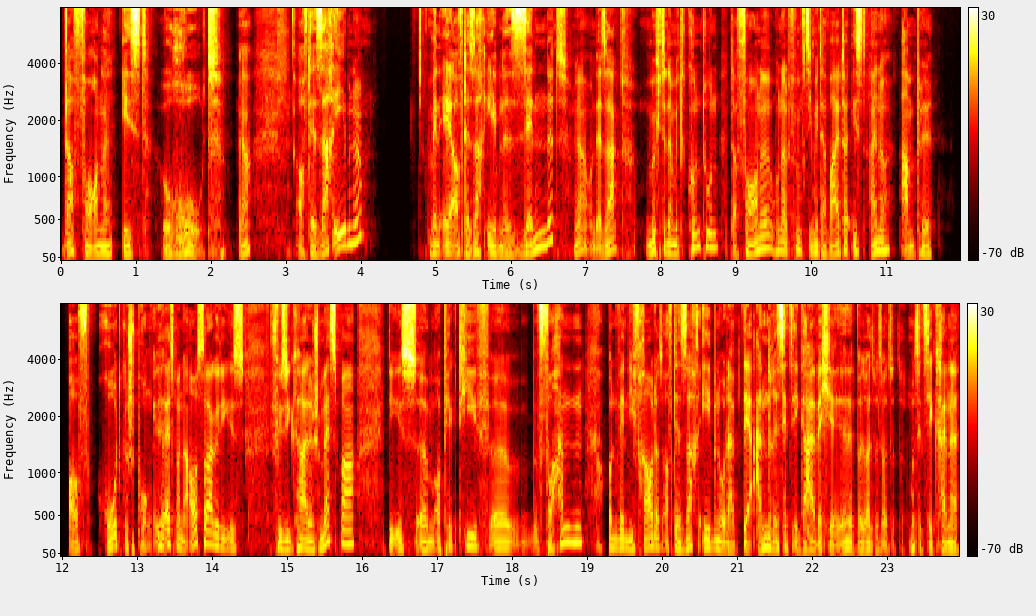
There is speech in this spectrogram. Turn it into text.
da vorne ist rot. Ja, auf der Sachebene wenn er auf der Sachebene sendet, ja, und er sagt, möchte damit kundtun, da vorne, 150 Meter weiter, ist eine Ampel auf Rot gesprungen. Ist erstmal eine Aussage, die ist physikalisch messbar, die ist ähm, objektiv äh, vorhanden. Und wenn die Frau das auf der Sachebene oder der andere ist jetzt egal welche, äh, muss jetzt hier keine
